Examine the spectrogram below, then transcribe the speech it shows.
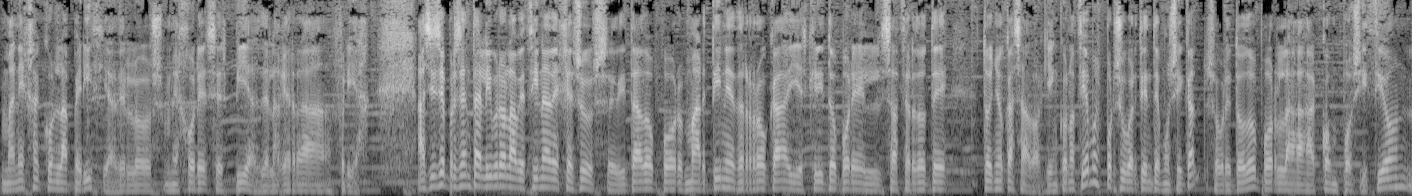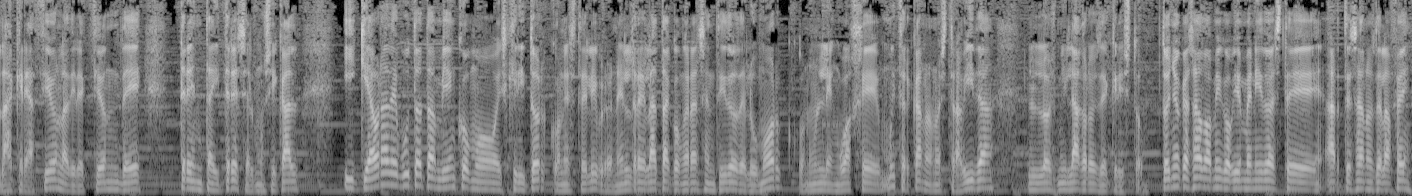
maneja con la pericia de los mejores espías de la Guerra Fría. Así se presenta el libro La vecina de Jesús, editado por Martínez Roca y escrito por el sacerdote Toño Casado, a quien conocíamos por su vertiente musical, sobre todo por la composición, la creación, la dirección de 33, el musical, y que ahora debuta también como escritor con este libro. En él relata con gran sentido del humor, con un lenguaje muy cercano a nuestra vida, los milagros de Cristo. Toño Casado, amigo, bienvenido a este Artesanos de la Fe.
